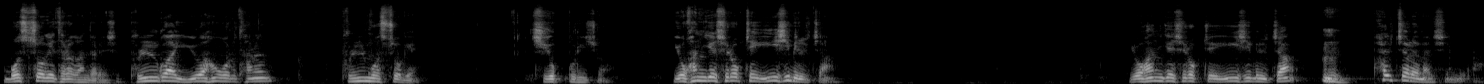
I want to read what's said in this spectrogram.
못 속에 들어간다 그랬어요. 불과 유황으로 타는 불못 속에 지옥불이죠. 요한계시록 제21장 요한계시록 제21장 8절의 말씀입니다.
